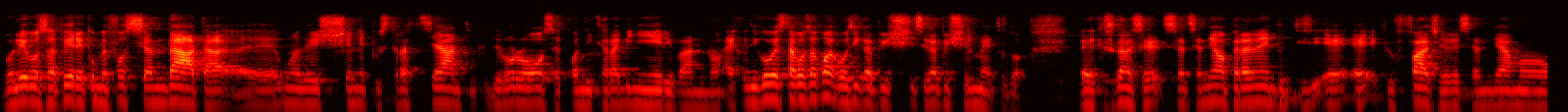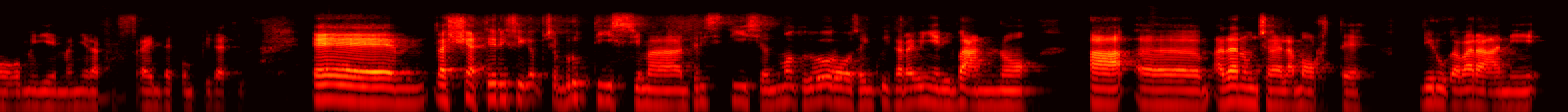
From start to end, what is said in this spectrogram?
volevo sapere come fosse andata eh, una delle scene più strazianti, più dolorose, quando i carabinieri vanno... Ecco, dico questa cosa qua così capisci, si capisce il metodo. Eh, se, se, se, andiamo per aneddoti è, è, più facile se andiamo dire, in maniera più fredda e compilativa. Eh, la scena terrifica, cioè bruttissima, tristissima, molto dolorosa, in cui i carabinieri vanno a, eh, ad annunciare la morte di Luca Varani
